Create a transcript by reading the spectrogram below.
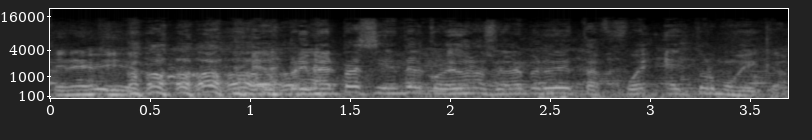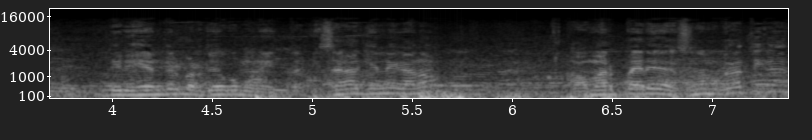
Tiene vida. El primer presidente del Colegio Nacional de Periodistas fue Héctor Mujica, dirigente del Partido Comunista. ¿Y sabe a quién le ganó? A Omar Pérez de Acción Democrática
